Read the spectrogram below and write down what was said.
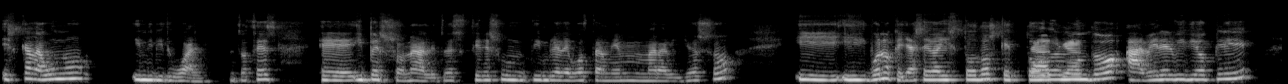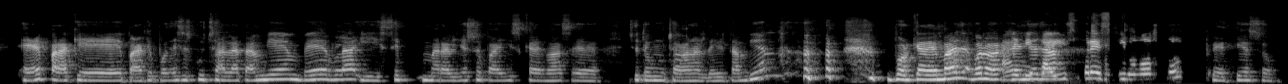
es cada uno individual. Entonces, eh, y personal. Entonces tienes un timbre de voz también maravilloso. Y, y bueno, que ya sepáis todos que todo Gracias. el mundo a ver el videoclip eh, para, que, para que podáis escucharla también, verla y ese maravilloso país que además eh, yo tengo muchas ganas de ir también. Porque además, bueno, Ay, mi ya... país precioso. Precioso.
